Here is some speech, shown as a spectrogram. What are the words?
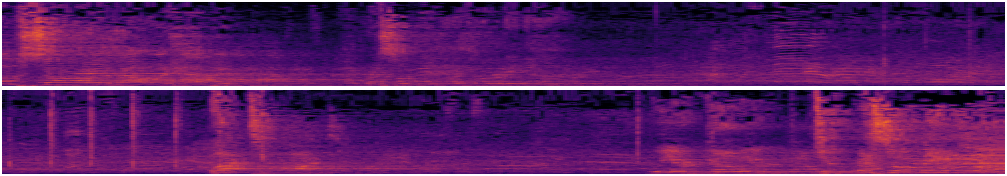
I'm sorry about what happened at WrestleMania 39. But we are going to WrestleMania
